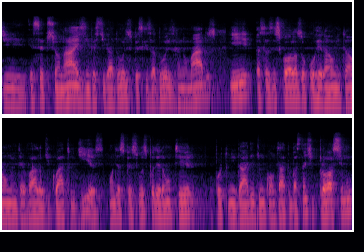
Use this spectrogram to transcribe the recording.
de excepcionais investigadores, pesquisadores renomados e essas escolas ocorrerão então no intervalo de quatro dias, onde as pessoas poderão ter oportunidade de um contato bastante próximo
